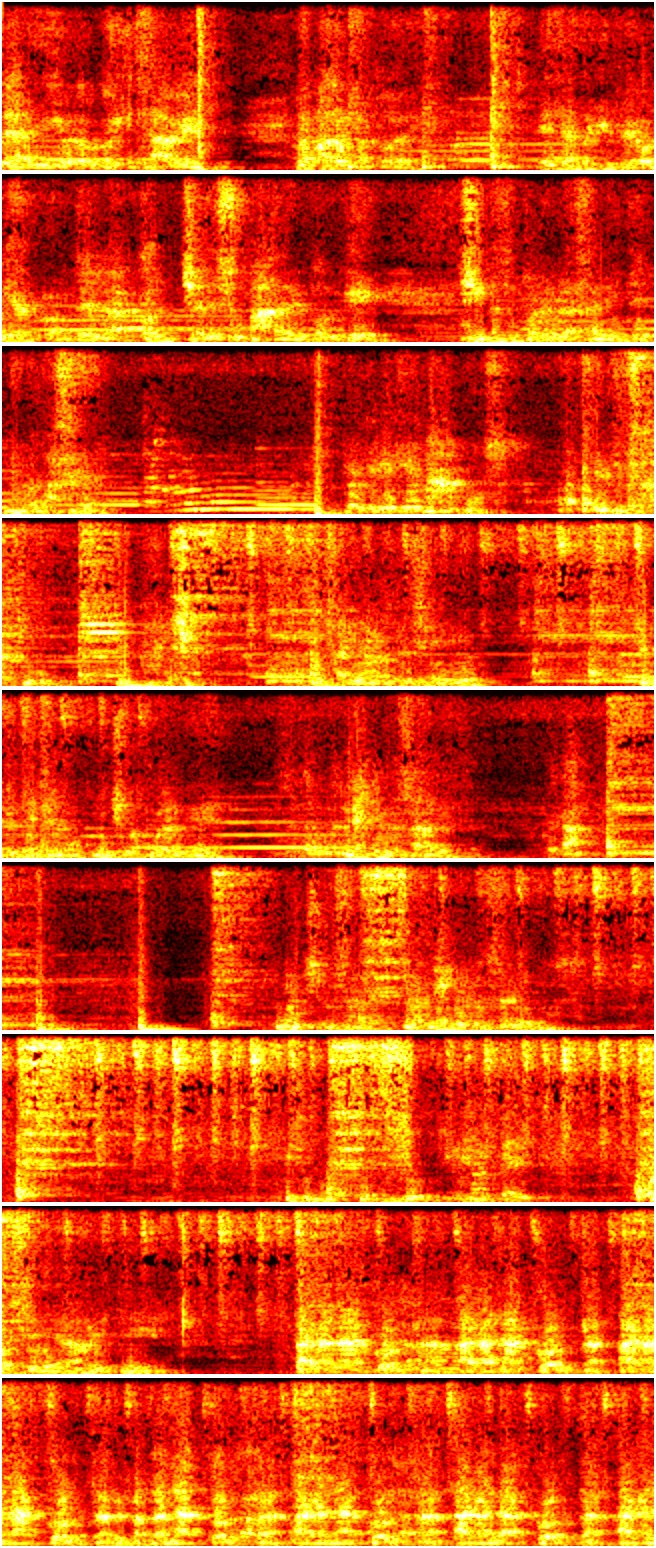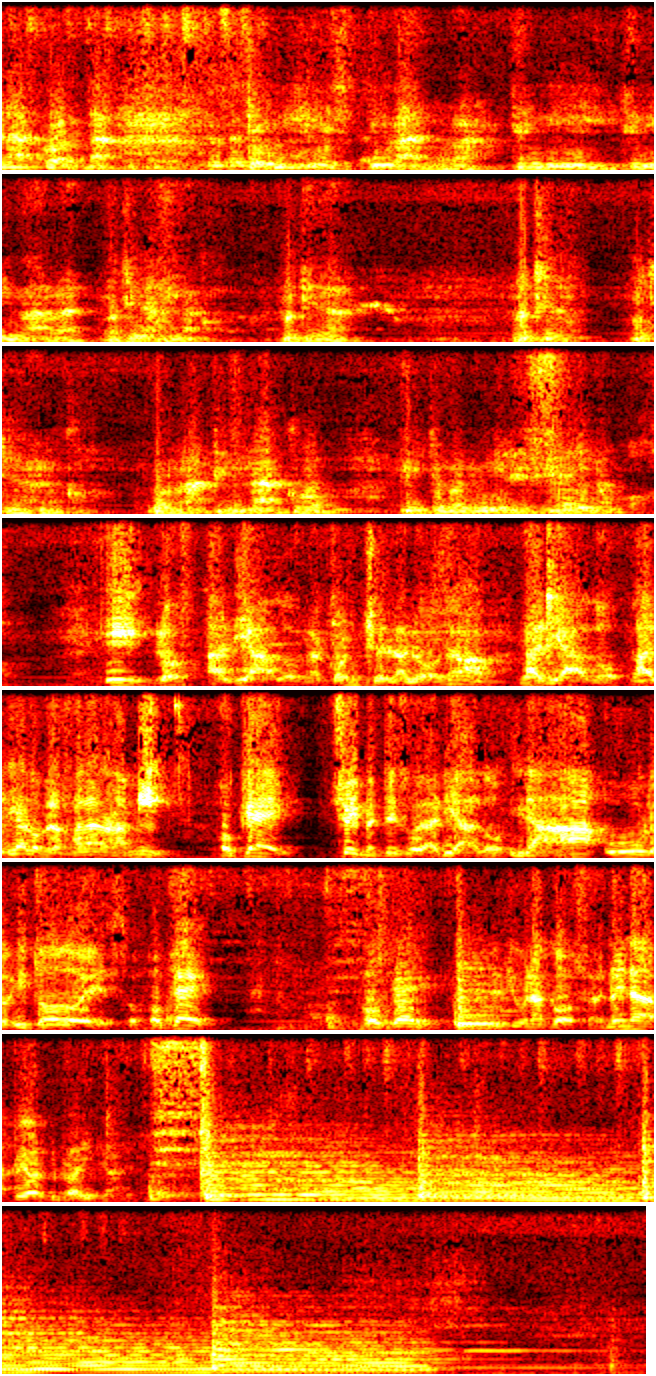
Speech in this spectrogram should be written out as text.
te la digo, loco. ¿Y qué sabes? No, Madón cuánto es. Hasta jefe de gobierno de la concha de su madre, porque si no se pone el brazalete, no lo va a hacer. Porque le quemamos el facu de macho. Los aliados del serio. ¿Entendés? Tenemos mucho más poder que él. Menos lo sabe. ¿Acá? Muchos lo saben. Los negros lo sabemos. O sea, este. Háganla corta, háganla corta, háganla corta, repátanla corta, háganla corta, háganla corta, háganla corta. Te vi, este, Ibarra, te vi, te vi, Ibarra. No te da, flaco, no te da. No te da, no te da, loco. Borrate, flaco, viste, porque viene el seino. Y los aliados, la concha de la lora, aliado, aliado me lo falaron a mí, ¿ok? Yo inventé eso de aliado, y la A1 y todo eso, ¿ok? ¿Ok? Les digo una cosa, no hay nada peor que un radical.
